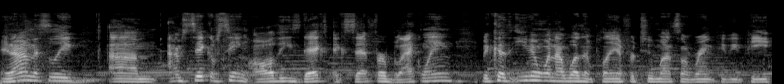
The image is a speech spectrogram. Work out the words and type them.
And honestly, Um, I'm sick of seeing all these decks except for Blackwing because even when I wasn't playing for two months on ranked PvP,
